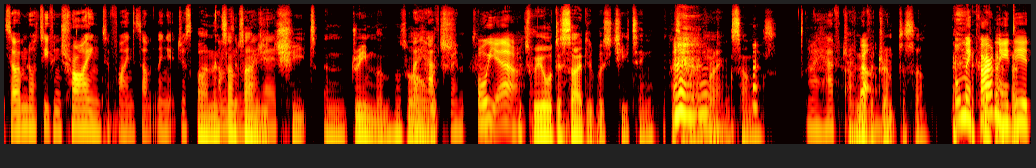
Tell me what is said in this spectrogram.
So I'm not even trying to find something. It just Oh, and then comes in my sometimes you head. cheat and dream them as well. I have which dreamt. Oh yeah. which we all decided was cheating as a way of writing songs. I have I've never Well, dreamt a song. Paul McCartney did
